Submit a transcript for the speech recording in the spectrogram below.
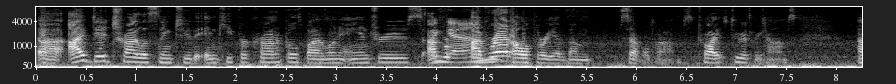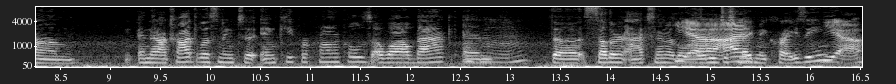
uh, I did try listening to the Innkeeper Chronicles by Ilona Andrews. I've, Again? I've read all three of them several times, twice, two or three times. Um, and then I tried listening to Innkeeper Chronicles a while back, and Mhm. the southern accent of the Yeah, lady just I- made me crazy. Yeah,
